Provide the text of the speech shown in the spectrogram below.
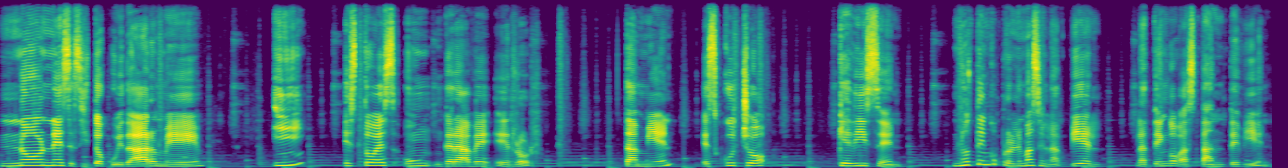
no necesito cuidarme. Y esto es un grave error. También escucho que dicen, no tengo problemas en la piel, la tengo bastante bien.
